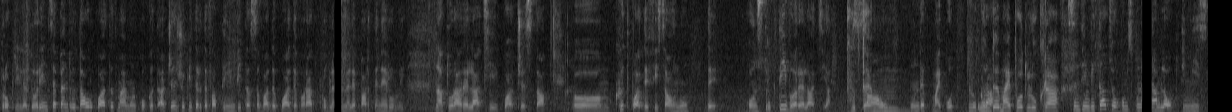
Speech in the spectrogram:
propriile dorințe, pentru Taur cu atât mai mult cu cât acest Jupiter de fapt te invită să vadă cu adevărat problemele partenerului, natura relației cu acesta, uh, cât poate fi sau nu de constructivă relația Putem... sau unde mai pot lucra. Unde mai pot lucra. Sunt invitați, oricum spuneam, la optimism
